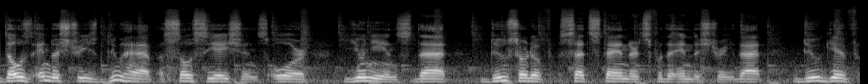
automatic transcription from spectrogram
those industries do have associations or unions that do sort of set standards for the industry, that do give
